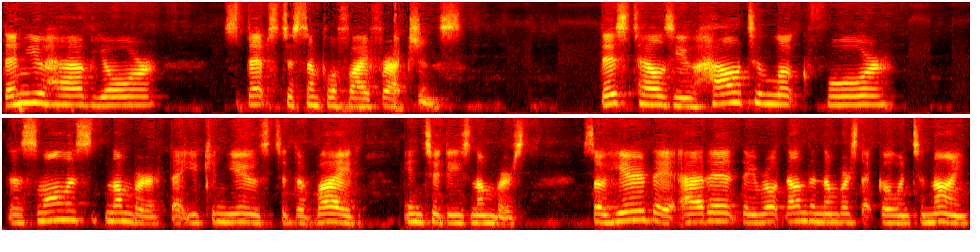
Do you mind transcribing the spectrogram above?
Then you have your steps to simplify fractions. This tells you how to look for the smallest number that you can use to divide into these numbers. So here they added, they wrote down the numbers that go into nine.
